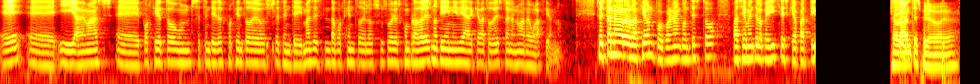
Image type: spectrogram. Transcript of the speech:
Eh, eh, y además, eh, por cierto, un 72% de los 70 y más del 70% de los usuarios compradores no tienen ni idea de qué va todo esto en la nueva regulación. ¿no? Entonces, esta nueva regulación, por poner en contexto, básicamente lo que dice es que a partir hablado Sí. antes, pero eh,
